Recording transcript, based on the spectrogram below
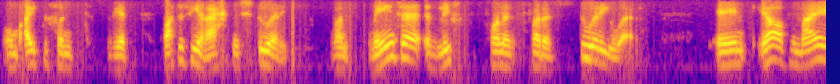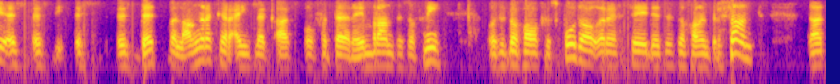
om uit te vind, weet, wat is die regte storie? Want mense is lief van 'n vir 'n storie hoor. En ja, vir my is is die, is is dit belangriker eintlik as of dit 'n Rembrandt is of nie. Ons het nogal gespot daaroor en gesê dit is nogal interessant dat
